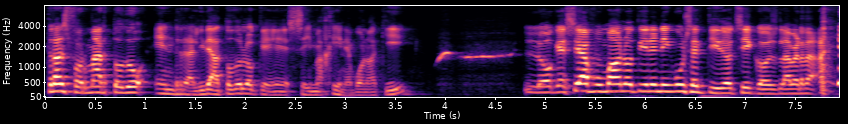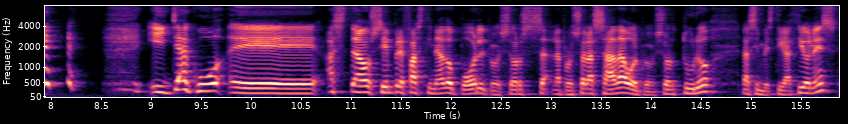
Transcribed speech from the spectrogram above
transformar todo en realidad, todo lo que se imagine. Bueno, aquí lo que se ha fumado no tiene ningún sentido, chicos, la verdad. y Yaku eh, ha estado siempre fascinado por el profesor, la profesora Sada o el profesor Turo, las investigaciones.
